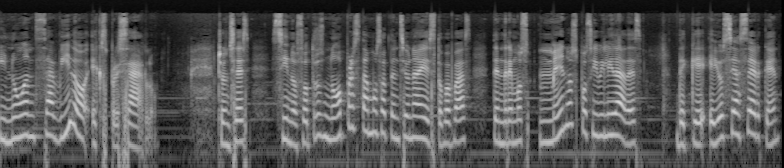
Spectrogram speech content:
y no han sabido expresarlo. Entonces, si nosotros no prestamos atención a esto, papás, tendremos menos posibilidades de que ellos se acerquen,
